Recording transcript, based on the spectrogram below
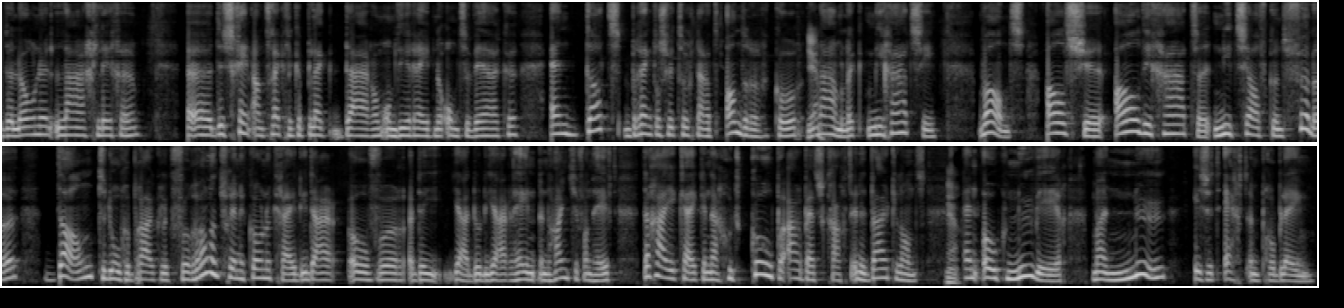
de lonen laag liggen. Eh, dus geen aantrekkelijke plek daarom om die redenen om te werken. En dat brengt ons weer terug naar het andere record, Ja. namelijk migratie. Want als je al die gaten niet zelf kunt vullen, dan, te doen gebruikelijk vooral in het Verenigd Koninkrijk, die daar over de, ja, door de jaren heen een handje van heeft, dan ga je kijken naar goedkope arbeidskracht in het buitenland. Ja. En ook nu weer. Maar nu is het echt een probleem.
